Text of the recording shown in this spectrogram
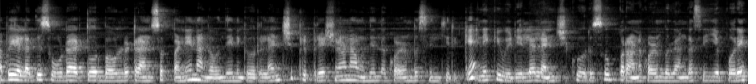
அப்படியே எல்லாத்தையும் சூடாக எடுத்து ஒரு பவுலில் ட்ரான்ஸ்ஃபர் பண்ணி நாங்கள் வந்து இன்றைக்கி ஒரு லஞ்ச் ப்ரிப்பரேஷனாக நான் வந்து இந்த குழம்பு செஞ்சுருக்கேன். இன்றைக்கி வீடியோவில் லஞ்சுக்கு ஒரு சூப்பரான குழம்பு தாங்க செய்ய போகிறேன்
